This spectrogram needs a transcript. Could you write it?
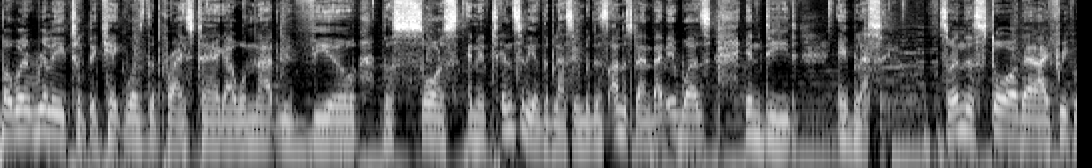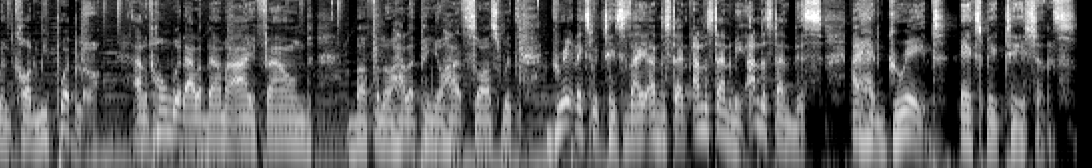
But what really took the cake was the price tag. I will not reveal the source and intensity of the blessing, but just understand that it was indeed a blessing. So, in this store that I frequent called Mi Pueblo, out of Homewood, Alabama, I found buffalo jalapeno hot sauce with great expectations. I understand, understand me, understand this. I had great expectations.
